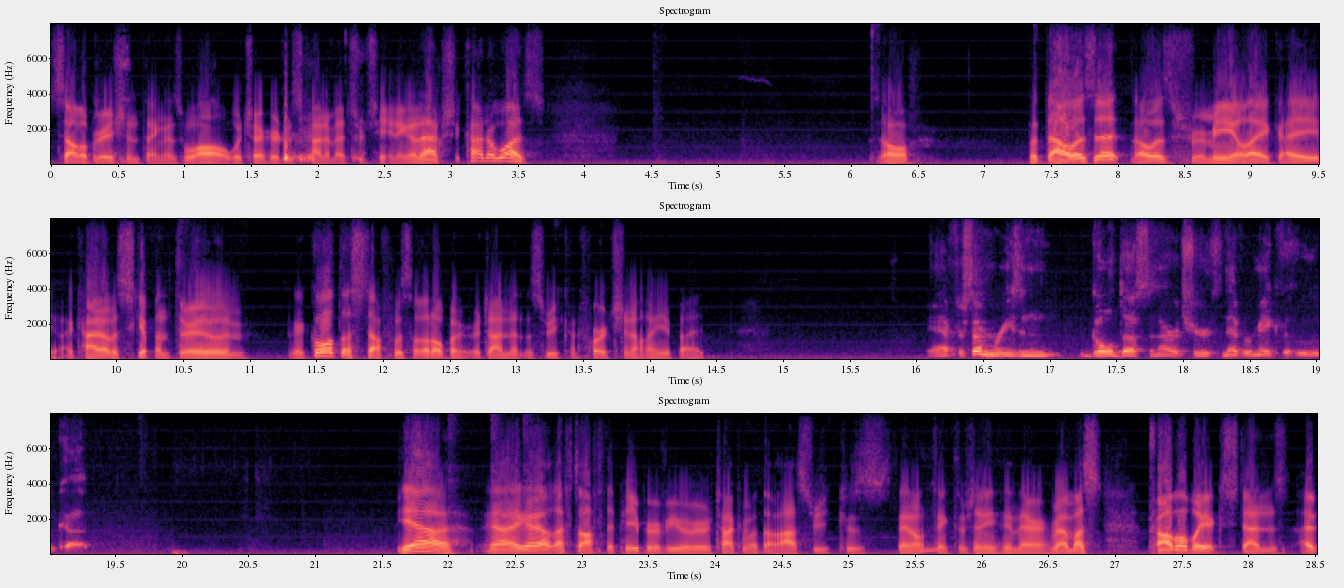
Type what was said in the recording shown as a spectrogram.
celebration thing as well, which I heard was kind of entertaining, and it actually kind of was. So, but that was it. That was for me. Like I, I kind of was skipping through, and the Goldust stuff was a little bit redundant this week, unfortunately. But Yeah, for some reason, Goldust and R-Truth never make the Hulu cut. yeah, yeah, I got left off the pay per view. We were talking about that last week because they don't Mm. think there's anything there. That must probably extends. I,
